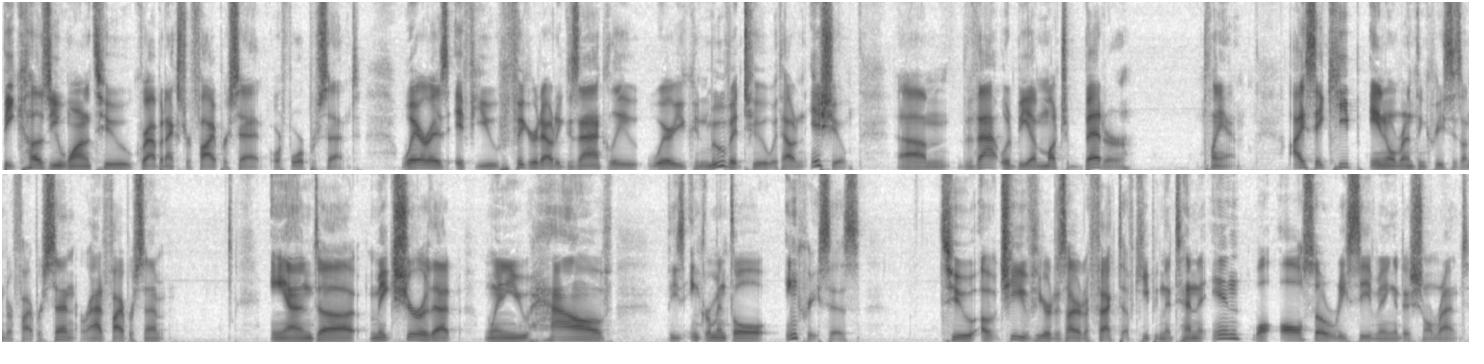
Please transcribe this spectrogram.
because you wanted to grab an extra 5% or 4%. Whereas if you figured out exactly where you can move it to without an issue, um, that would be a much better plan. I say keep annual rent increases under 5% or at 5% and uh, make sure that when you have these incremental increases to achieve your desired effect of keeping the tenant in while also receiving additional rent.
